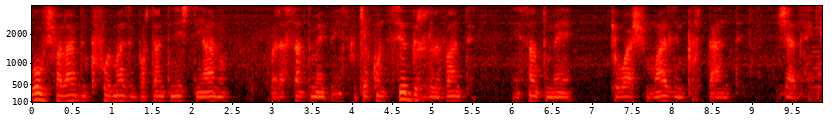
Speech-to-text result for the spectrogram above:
vou-vos falar do que foi mais importante neste ano para Santo Tomé e Príncipe. O que aconteceu de relevante em Santo Tomé, que eu acho mais importante, já de seguida.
